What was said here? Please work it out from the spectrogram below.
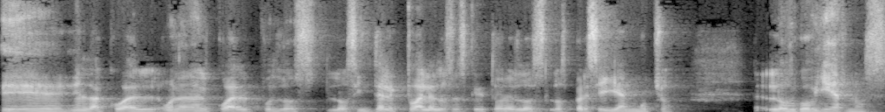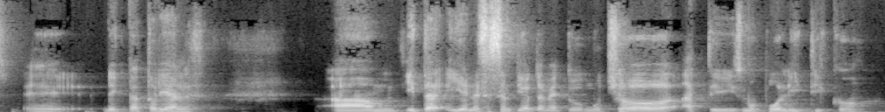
eh, en, la cual, en el cual pues, los, los intelectuales, los escritores los, los perseguían mucho, los gobiernos eh, dictatoriales. y, y, en ese sentido también tuvo mucho activismo político.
